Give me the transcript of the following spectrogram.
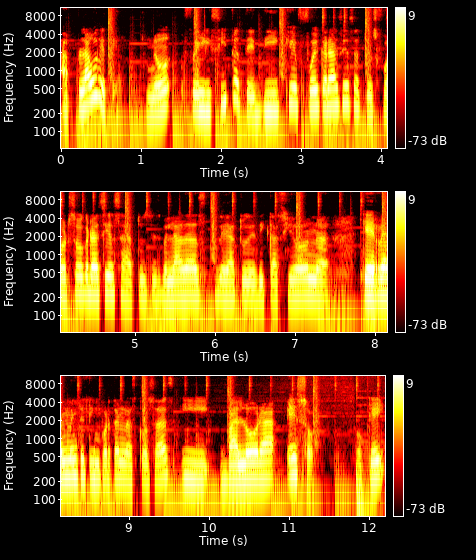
apláudete, ¿no? Felicítate, di que fue gracias a tu esfuerzo, gracias a tus desveladas, de, a tu dedicación, a que realmente te importan las cosas y valora eso, ¿ok?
